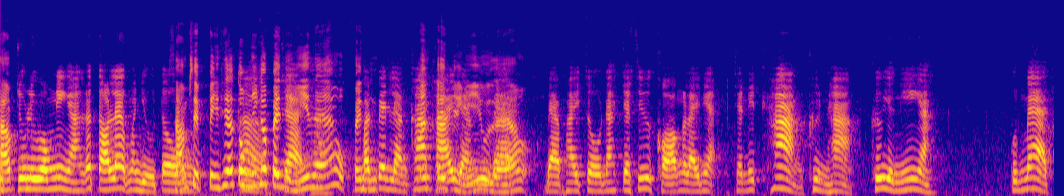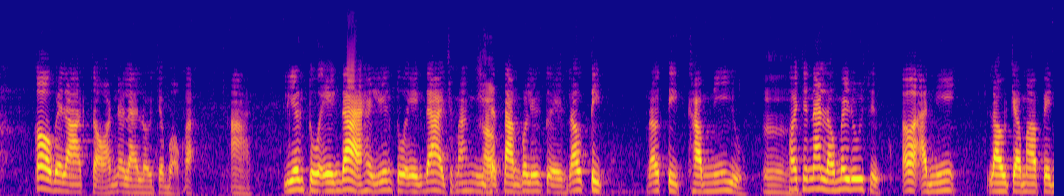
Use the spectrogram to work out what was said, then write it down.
ครับ จุลิวงศ์นี่ไงแล้วตอนแรกมันอยู่ตรงสามสิบปีที่แล้วตรงนี้ก็เป็นอย่างนี้แล้วใช่มันเป็นแหล่งค้ามันเป็นขายอย่างนี้อยู่แล้วแบบแบบไฮโซนะ จะซื้อของอะไรเนี่ย ชนิดห้างขึ้นห้าง คืออย่างนี้ไง คุณแม่ ก็เวลาสอนอะไรเราจะบอกว่าอ่า เลี้ยงตัวเองได้ให้เลี้ยงตัวเองได้ใช่ไหมมีครับ สตังค์ก็เลี้ยงตัวเองเราติดเราติดคำนี้อยู่เออ เพราะฉะนั้นเราไม่รู้สึกเอออันนี้เราจะมาเป็น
